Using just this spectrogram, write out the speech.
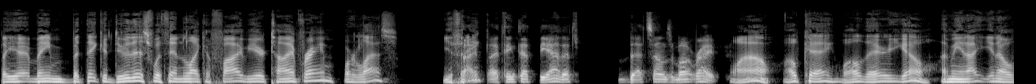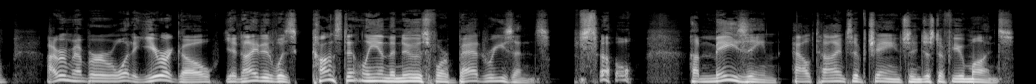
but yeah, I mean, but they could do this within like a five year time frame or less. You I, think? I think that yeah, that's that sounds about right. Wow. Okay. Well, there you go. I mean, I you know, I remember what a year ago, United was constantly in the news for bad reasons. So amazing how times have changed in just a few months.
